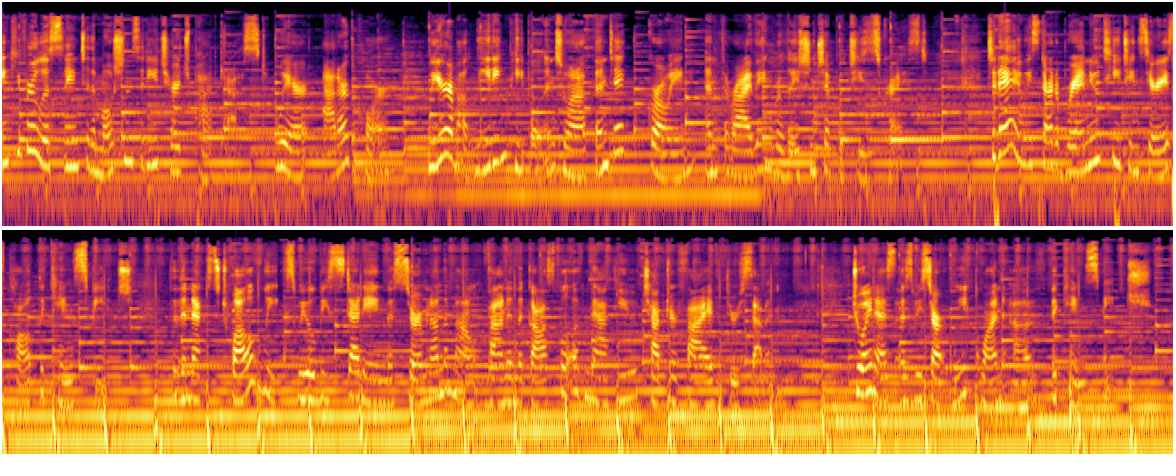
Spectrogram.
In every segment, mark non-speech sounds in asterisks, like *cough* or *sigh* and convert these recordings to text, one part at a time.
Thank you for listening to the Motion City Church podcast, where, at our core, we are about leading people into an authentic, growing, and thriving relationship with Jesus Christ. Today, we start a brand new teaching series called The King's Speech. For the next 12 weeks, we will be studying the Sermon on the Mount found in the Gospel of Matthew, chapter 5 through 7. Join us as we start week one of The King's Speech.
